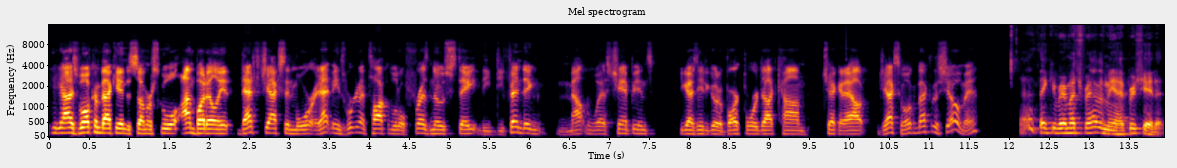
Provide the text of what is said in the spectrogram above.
Hey, guys, welcome back into summer school. I'm Bud Elliott. That's Jackson Moore, and that means we're going to talk a little Fresno State, the defending Mountain West champions. You guys need to go to barkboard.com, check it out. Jackson, welcome back to the show, man. Uh, thank you very much for having me. I appreciate it.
